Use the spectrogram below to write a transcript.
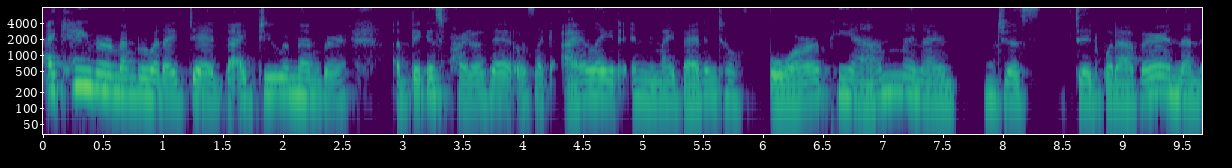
I can't even remember what I did, but I do remember a biggest part of it was like I laid in my bed until 4 p.m. and I just did whatever. And then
